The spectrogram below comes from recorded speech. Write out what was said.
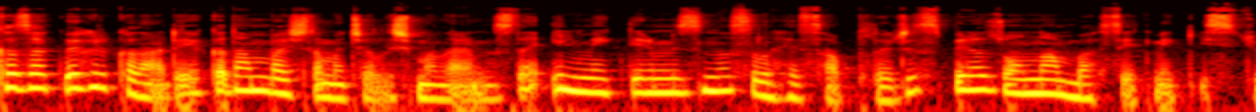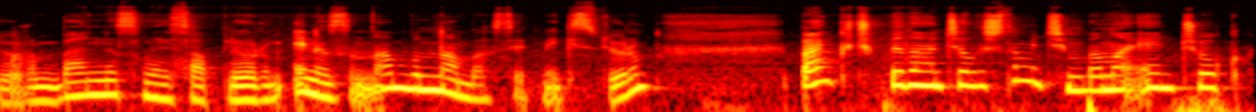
kazak ve hırkalarda yakadan başlama çalışmalarımızda ilmeklerimizi nasıl hesaplarız? Biraz ondan bahsetmek istiyorum. Ben nasıl hesaplıyorum? En azından bundan bahsetmek istiyorum. Ben küçük beden çalıştığım için bana en çok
